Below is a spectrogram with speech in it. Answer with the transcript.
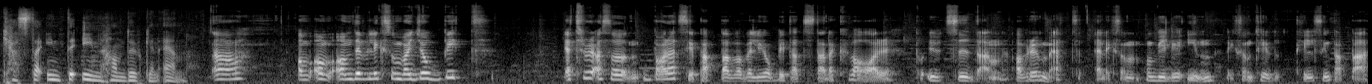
Kasta inte in handduken än. Ja, om, om, om det liksom var jobbigt. Jag tror alltså bara att se pappa var väl jobbigt att stanna kvar på utsidan av rummet. Liksom, hon ville ju in liksom, till, till sin pappa.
